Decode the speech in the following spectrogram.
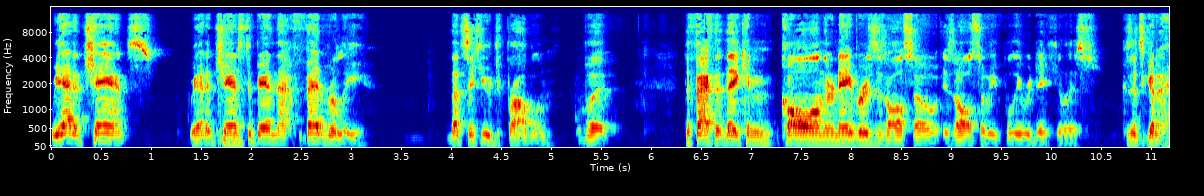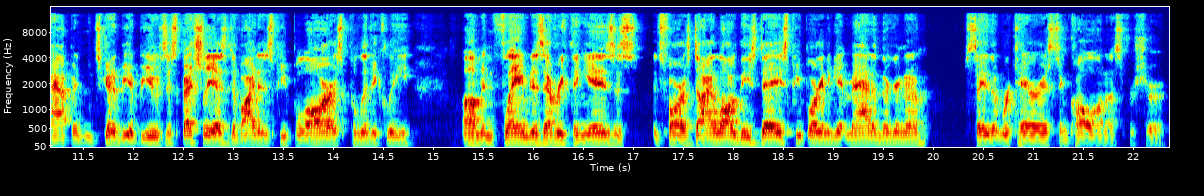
We had a chance. We had a chance Mm-hmm. to ban that federally. That's a huge problem. But the fact that they can call on their neighbors is also is also equally ridiculous because it's going to happen. It's going to be abused, especially as divided as people are, as politically um, inflamed as everything is, as as far as dialogue these days, people are going to get mad and they're going to say that we're terrorists and call on us for sure.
